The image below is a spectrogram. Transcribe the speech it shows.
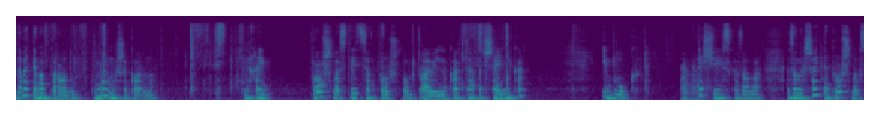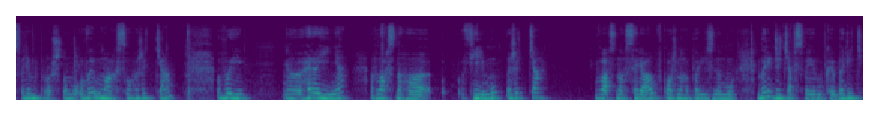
Давайте вам пораду. По-моєму, шикарно. Нехай прошле стається в прошлому. Правильно, карта отшельника і блок. Те, що я сказала, залишайте прошле у своєму прошлому. Ви маг свого життя, ви е, героїня власного фільму життя, власного серіалу, в кожного по-різному. Беріть життя в свої руки, беріть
